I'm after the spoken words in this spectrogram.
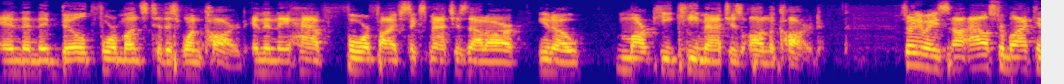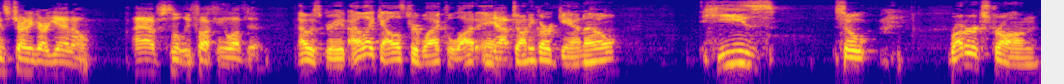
and then they build four months to this one card, and then they have four, five, six matches that are you know marquee key matches on the card. So, anyways, uh, Aleister Black against Johnny Gargano. I absolutely fucking loved it. that was great. I like Aleister Black a lot, and Yep. Johnny Gargano. He's so Roderick Strong.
